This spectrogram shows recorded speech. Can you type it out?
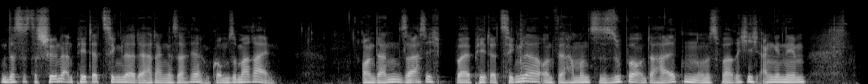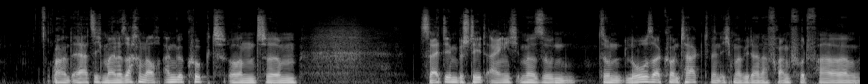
das ist das Schöne an Peter Zingler, der hat dann gesagt, ja, kommen Sie mal rein. Und dann saß ich bei Peter Zingler und wir haben uns super unterhalten und es war richtig angenehm. Und er hat sich meine Sachen auch angeguckt und ähm, seitdem besteht eigentlich immer so ein, so ein loser Kontakt. Wenn ich mal wieder nach Frankfurt fahre,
